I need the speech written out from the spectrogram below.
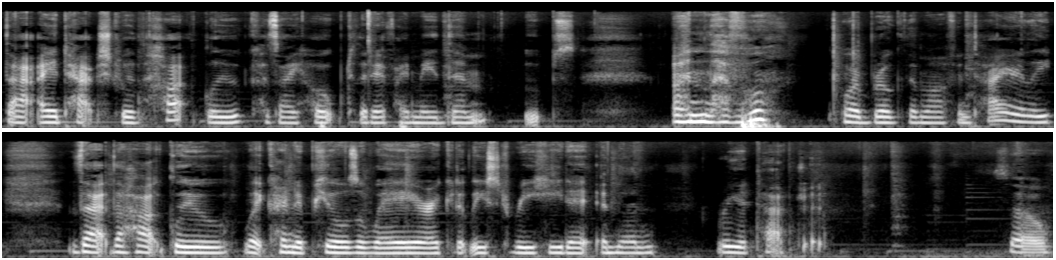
that I attached with hot glue because I hoped that if I made them, oops, unlevel or broke them off entirely, that the hot glue like kind of peels away or I could at least reheat it and then reattach it. So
